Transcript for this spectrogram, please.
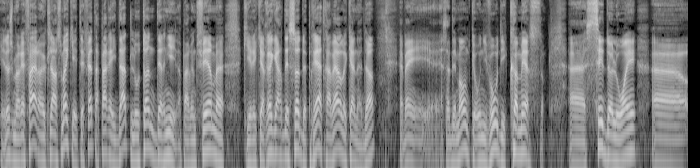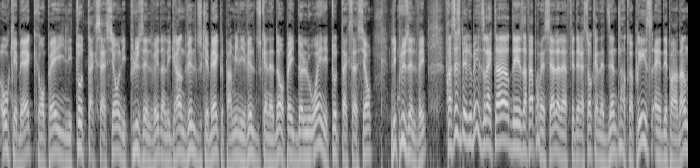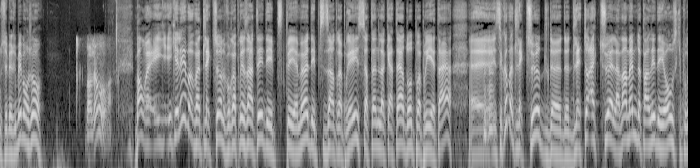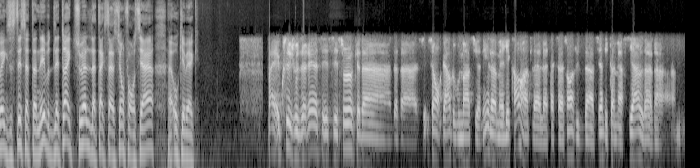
et là, je me réfère à un classement qui a été fait à pareille date l'automne dernier par une firme euh, qui, a regardé ça de près à travers le Canada. Eh bien, euh, ça démontre qu'au niveau des commerces, euh, c'est de loin au Québec qu'on paye les taux de taxation les plus élevés. Dans les grandes villes du Québec, parmi les villes du Canada, on paye de loin les taux de taxation les plus élevés. Francis Bérubé, directeur des affaires provinciales à la Fédération canadienne de l'entreprise indépendante. Monsieur Bérubé, bonjour. Bonjour. Bon, euh, et, quelle est votre lecture? Vous représentez des petites PME, des petites entreprises, certaines locataires, d'autres propriétaires. Euh, mm-hmm. C'est quoi votre lecture de, l'état actuel, avant même de parler des hausses qui pourraient exister cette année, de l'état actuel de la taxation foncière euh, au Québec? Ben, écoutez, je vous dirais, c'est sûr que dans, si on regarde, vous le mentionnez, là, mais l'écart entre la, taxation résidentielle et commerciale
